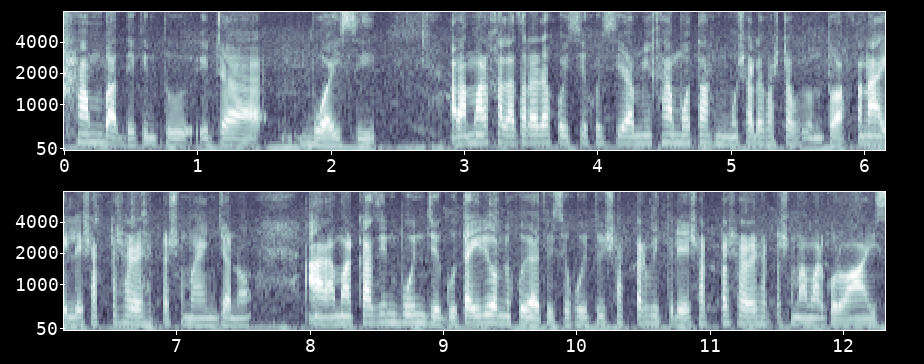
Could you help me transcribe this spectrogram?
খাম বাদে কিন্তু এটা বয়াইছি। আর আমার খালা তারা কইছি কইছি আমি খামো থাকমো সাড়ে পাঁচটা পর্যন্ত, আপনারা আইলে সাতটা সাড়ে সাতটার সময় আইন জানো। আর আমার কাজিন বোন যে তাইরেও আমি কইয়া থইছি, কই তুই সাতটার ভিতরে সাতটা সাড়ে সাতটার সময় আমার ঘর আইস,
